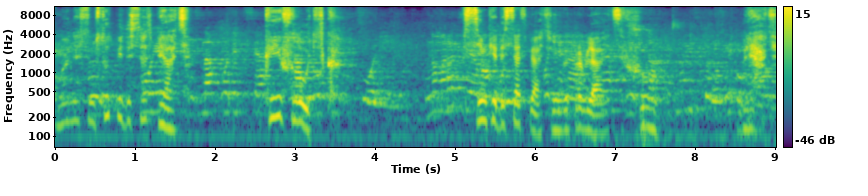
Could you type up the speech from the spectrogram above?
У мене 755. Київ Луцьк. другій 7.55 він відправляється. Фу. Блять.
